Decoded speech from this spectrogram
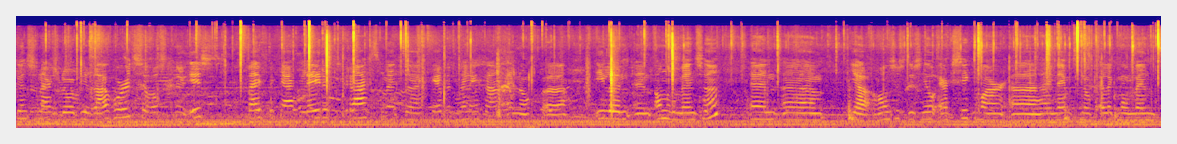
kunstenaarsdorpje Ragort, zoals het nu is. 50 jaar geleden gevraagd met uh, Gerben Hellinga en nog Ilen en andere mensen. En ehm, ja, Hans is dus heel erg ziek, maar hij neemt nog elk moment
